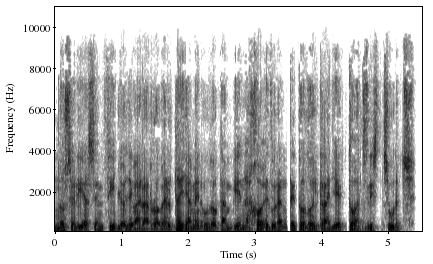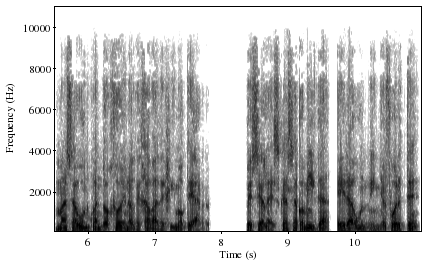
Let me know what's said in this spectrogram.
No sería sencillo llevar a Roberta y a menudo también a Joe durante todo el trayecto a Church, más aún cuando Joe no dejaba de gimotear. Pese a la escasa comida, era un niño fuerte,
